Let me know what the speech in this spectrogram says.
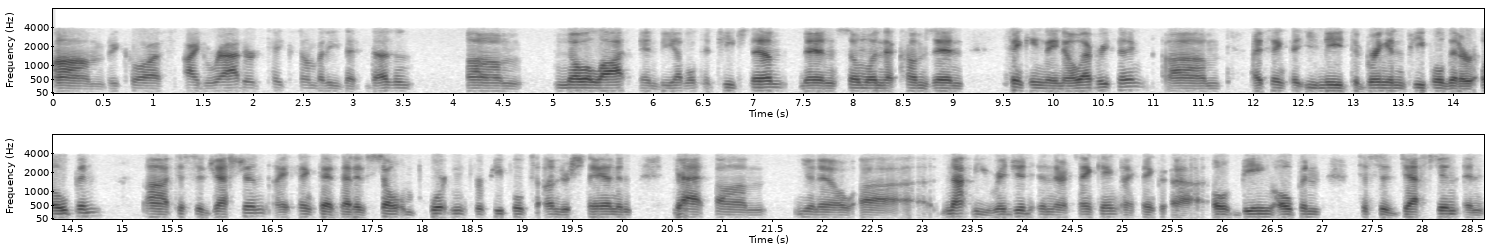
um, because I'd rather take somebody that doesn't um, know a lot and be able to teach them than someone that comes in thinking they know everything. Um, I think that you need to bring in people that are open uh, to suggestion. I think that that is so important for people to understand and that um, you know uh, not be rigid in their thinking. I think uh, being open to suggestion and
